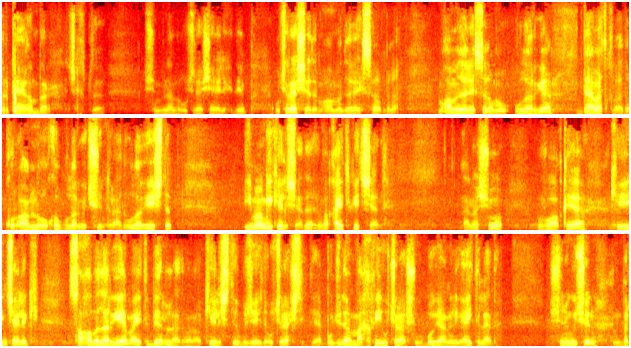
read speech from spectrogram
bir payg'ambar chiqibdi. Shu bilan bir uchrashaylik deb uchrashadi muhammad alayhissalom bilan. Muhammad alayhissalom ularga da'vat qiladi qur'onni o'qib ularga tushuntiradi. Ular eshitib iymonga kelishadi va qaytib ketishadi. Ana shu voqea keyinchalik sahobalarga ham aytib beriladi. Mana kelishdi bu joyda uchrashdik deya. Bu juda maxfiy uchrashuv bo'lganligi aytiladi. Shuning uchun bir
